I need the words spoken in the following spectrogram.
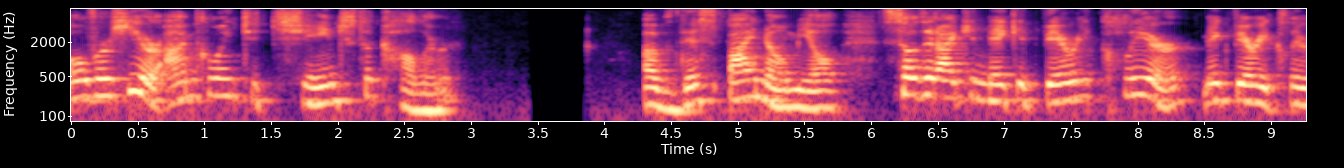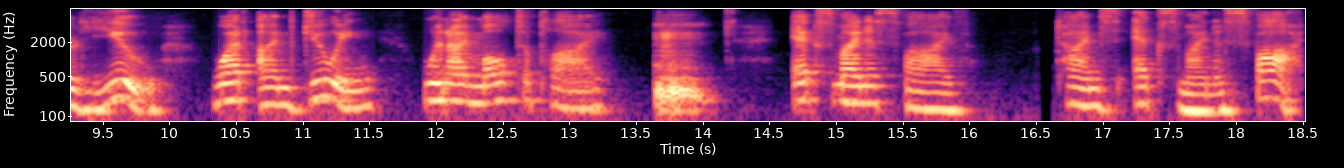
Over here, I'm going to change the color of this binomial so that I can make it very clear, make very clear to you what I'm doing when I multiply x minus 5 times x minus 5.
